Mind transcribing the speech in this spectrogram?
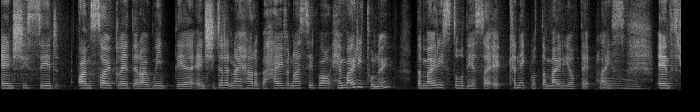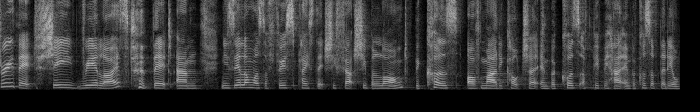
And she said, I'm so glad that I went there. And she didn't know how to behave. And I said, well, he mauri tonu the Māori store there so it connect with the Māori of that place. Mm. And through that, she realised that um, New Zealand was the first place that she felt she belonged because of Māori culture and because of pepeha and because of the reo.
